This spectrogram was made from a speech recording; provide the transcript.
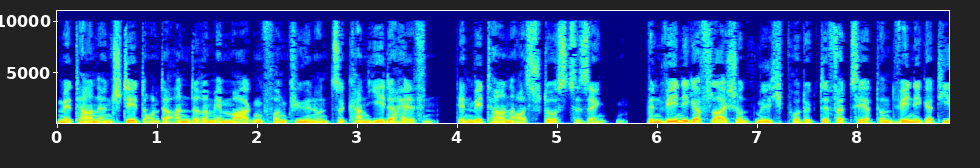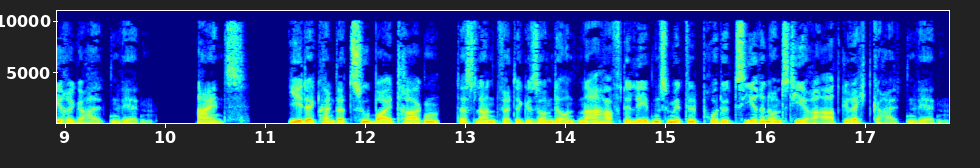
Methan entsteht unter anderem im Magen von Kühen und so kann jeder helfen, den Methanausstoß zu senken, wenn weniger Fleisch und Milchprodukte verzehrt und weniger Tiere gehalten werden. 1. Jeder kann dazu beitragen, dass Landwirte gesunde und nahrhafte Lebensmittel produzieren und Tiere artgerecht gehalten werden.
